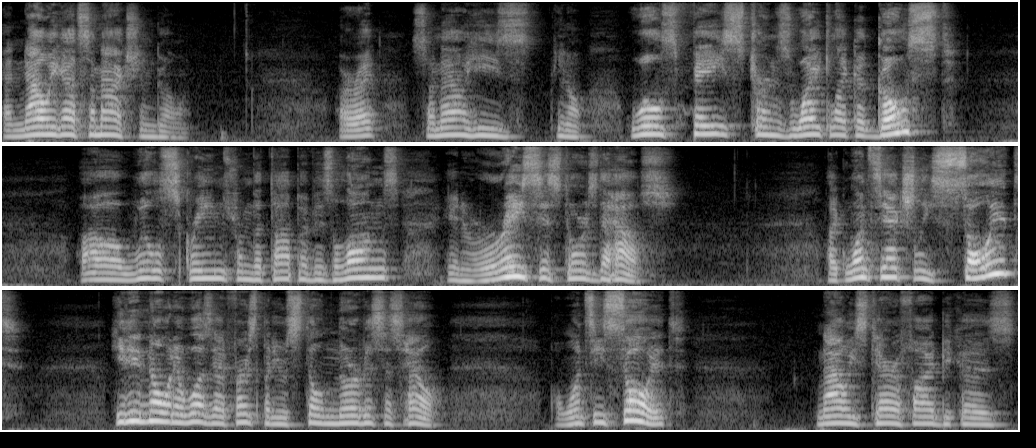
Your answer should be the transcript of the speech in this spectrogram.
and now we got some action going. All right, so now he's, you know, Will's face turns white like a ghost. Uh, Will screams from the top of his lungs and races towards the house. Like once he actually saw it, he didn't know what it was at first, but he was still nervous as hell. But once he saw it, now he's terrified because,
